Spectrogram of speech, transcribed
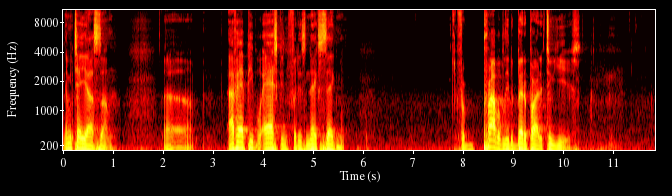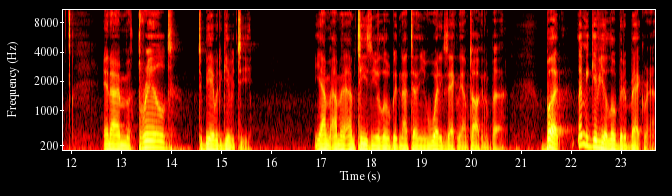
let me tell y'all something. Uh, I've had people asking for this next segment for probably the better part of two years, and I'm thrilled to be able to give it to you. Yeah, I'm I'm, I'm teasing you a little bit, not telling you what exactly I'm talking about. But let me give you a little bit of background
